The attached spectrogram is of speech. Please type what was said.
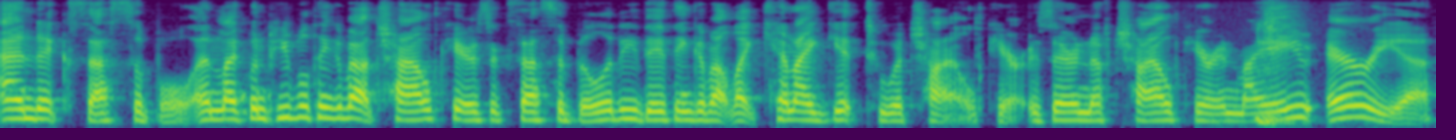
and accessible. And like when people think about childcare as accessibility, they think about like, can I get to a childcare? Is there enough childcare in my area?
